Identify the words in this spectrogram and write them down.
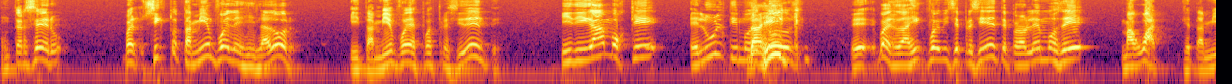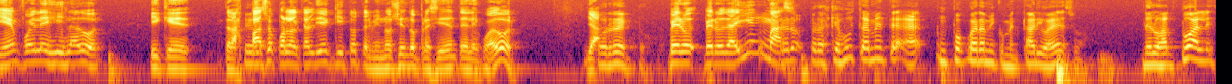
un tercero, bueno, Sicto también fue legislador y también fue después presidente. Y digamos que el último de Dajic. todos, eh, bueno, Dajic fue vicepresidente, pero hablemos de Maguat, que también fue legislador y que tras paso por la alcaldía de Quito terminó siendo presidente del Ecuador. Ya. Correcto. Pero, pero de ahí en más. Pero, pero es que justamente ah, un poco era mi comentario a eso. De los actuales,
